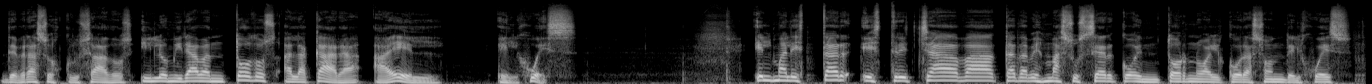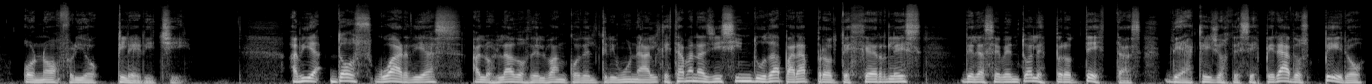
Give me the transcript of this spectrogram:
de brazos cruzados, y lo miraban todos a la cara a él, el juez. El malestar estrechaba cada vez más su cerco en torno al corazón del juez Onofrio Clerici. Había dos guardias a los lados del banco del tribunal que estaban allí sin duda para protegerles de las eventuales protestas de aquellos desesperados, pero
